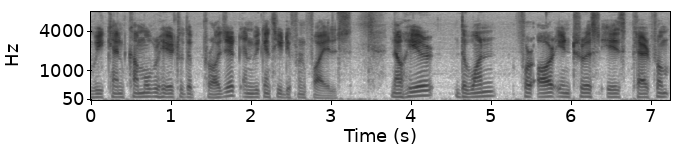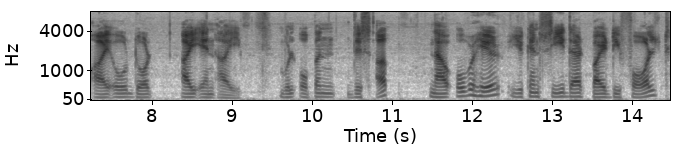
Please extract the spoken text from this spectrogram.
we can come over here to the project and we can see different files. Now here the one for our interest is platformio.ini we'll open this up. Now over here you can see that by default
